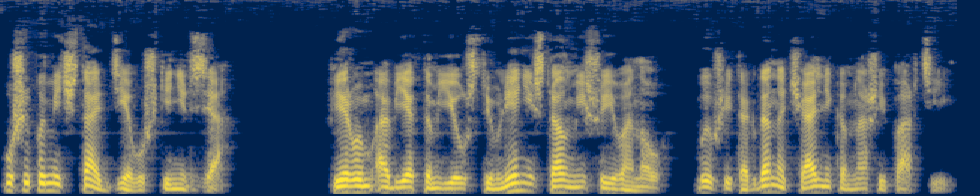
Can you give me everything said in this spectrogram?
Уж и помечтать девушке нельзя. Первым объектом ее устремлений стал Миша Иванов, бывший тогда начальником нашей партии.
